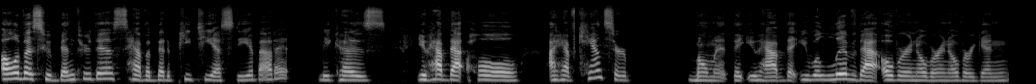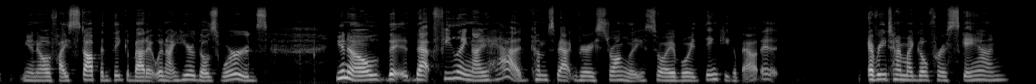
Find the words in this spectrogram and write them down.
all of us who've been through this have a bit of ptsd about it because you have that whole i have cancer moment that you have that you will live that over and over and over again you know if i stop and think about it when i hear those words you know th- that feeling i had comes back very strongly so i avoid thinking about it. Every time i go for a scan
